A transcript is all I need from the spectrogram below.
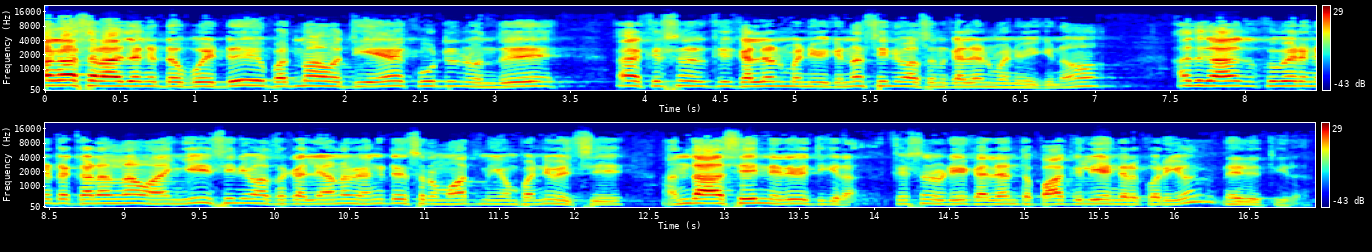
ஆகாசராஜங்கிட்ட போயிட்டு பத்மாவதியை கூட்டுன்னு வந்து கிருஷ்ணருக்கு கல்யாணம் பண்ணி வைக்கணும் சீனிவாசனுக்கு கல்யாணம் பண்ணி வைக்கணும். அதுக்காக குபேரங்கிட்ட கடன்லாம் வாங்கி சீனிவாச கல்யாணம் வெங்கடேஸ்வர மாத்மியம் பண்ணி வச்சு அந்த ஆசையை நிறைவேற்றிக்கிறான் கிருஷ்ணனுடைய கல்யாணத்தை பார்க்கலையேங்கிற குறையும் நிறைவேற்றிக்கிறான்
